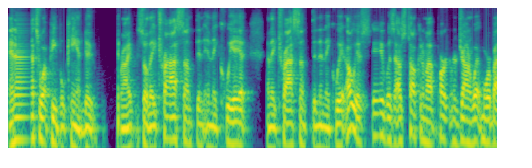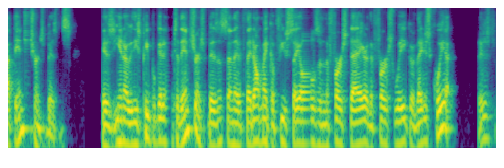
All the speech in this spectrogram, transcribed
And that's what people can't do right? So they try something and they quit, and they try something and they quit. Oh, it was, it was I was talking to my partner John Wetmore about the insurance business. Is you know these people get into the insurance business, and if they don't make a few sales in the first day or the first week, or they just quit. They just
